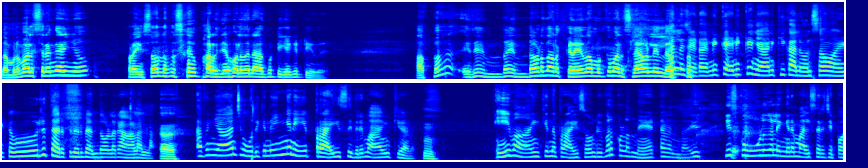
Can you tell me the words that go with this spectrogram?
നമ്മൾ മത്സരം കഴിഞ്ഞു. പ്രൈസ് വന്നപ്പോൾ പറഞ്ഞ പോലെ തന്നെ ആ കുട്ടിക്ക് കിട്ടിയത്. അപ്പൊ ഇത് എന്താ എന്താ അവിടെ നടക്കണേ നമുക്ക് മനസ്സിലാവില്ലല്ലോ അല്ല ചേട്ടാ എനിക്ക് എനിക്ക് ഞാൻ എനിക്ക് ഈ കലോത്സവമായിട്ട് ഒരു തരത്തിലൊരു ബന്ധമുള്ള ഒരാളല്ല. അപ്പൊ ഞാൻ ചോദിക്കുന്നത് ഇങ്ങനെ ഈ പ്രൈസ് ഇവർ വാങ്ങിക്കുകയാണ്. ഈ വാങ്ങിക്കുന്ന പ്രൈസ് കൊണ്ട് ഇവർക്കുള്ള നേട്ടം എന്താ? ഈ- സ്കൂളുകൾ ഇങ്ങനെ മത്സരിച്ച് ഇപ്പൊ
